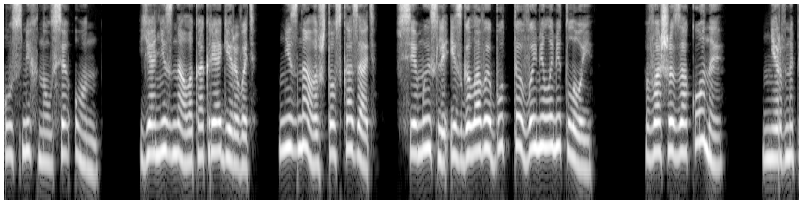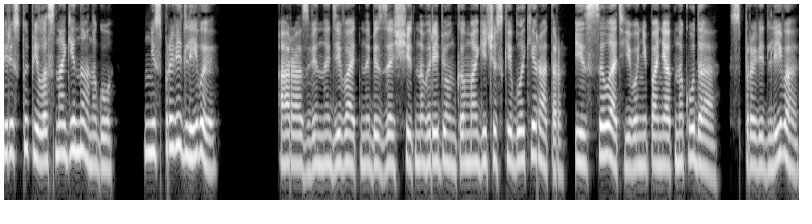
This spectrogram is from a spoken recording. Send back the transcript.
Усмехнулся он. Я не знала, как реагировать, не знала, что сказать. Все мысли из головы будто вымело метлой. Ваши законы, нервно переступила с ноги на ногу, несправедливы. А разве надевать на беззащитного ребенка магический блокиратор и ссылать его непонятно куда справедливо?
